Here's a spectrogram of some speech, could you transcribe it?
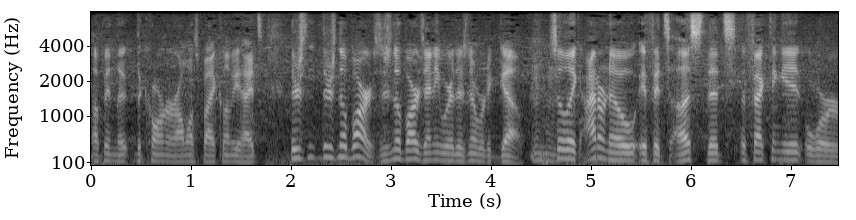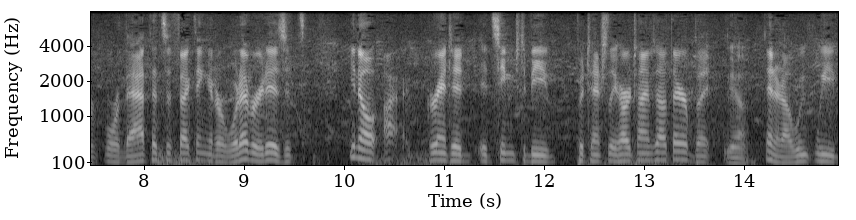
up in the, the corner, almost by Columbia Heights. There's there's no bars. There's no bars anywhere. There's nowhere to go. Mm-hmm. So like, I don't know if it's us that's affecting it, or or that that's affecting it, or whatever it is. It's, you know, I, granted, it seems to be potentially hard times out there, but Yeah. I don't know. We we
